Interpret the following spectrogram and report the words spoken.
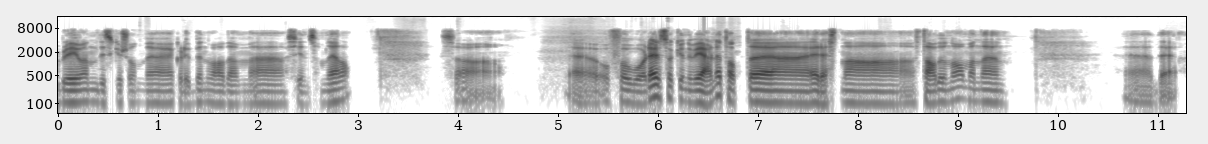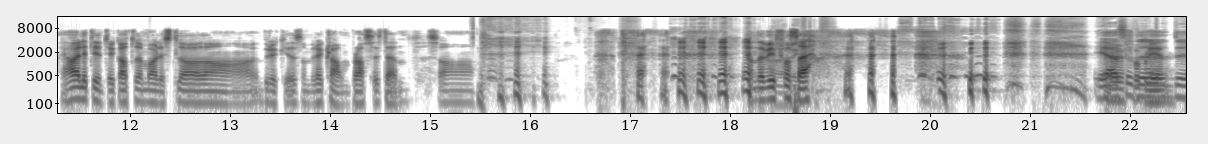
blir jo en diskusjon med klubben hva de uh, syns om det, da. Så, og for vår del så kunne vi gjerne tatt resten av stadion nå, men det, jeg har litt inntrykk av at de har lyst til å bruke det som reklameplass isteden. Så Men det, vi får se. Ja, så du, du,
